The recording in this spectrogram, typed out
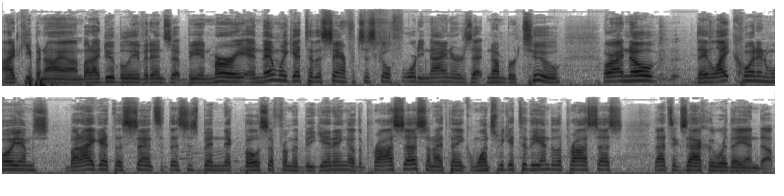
I'd keep an eye on. But I do believe it ends up being Murray. And then we get to the San Francisco 49ers at number two or I know they like Quinnen Williams, but I get the sense that this has been Nick Bosa from the beginning of the process, and I think once we get to the end of the process, that's exactly where they end up.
